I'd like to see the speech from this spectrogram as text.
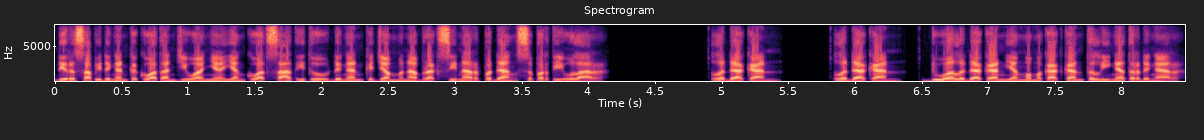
diresapi dengan kekuatan jiwanya yang kuat saat itu dengan kejam menabrak sinar pedang seperti ular. Ledakan. Ledakan. Dua ledakan yang memekakkan telinga terdengar.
